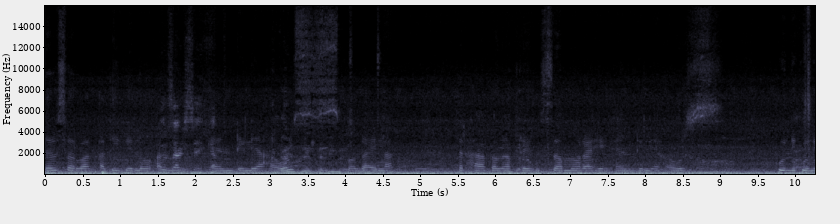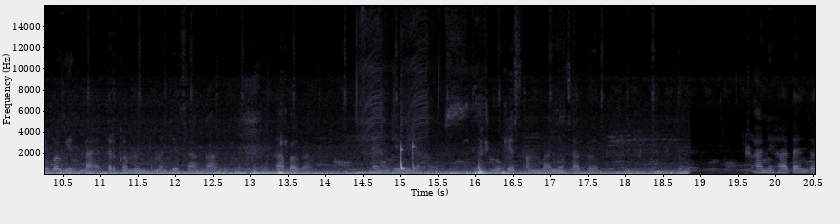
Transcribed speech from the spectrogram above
तर सर्वात आधी गेलो आम्ही अँटेलिया हाऊस बघायला. तर हा बघा फ्रेंड्स समोर आहे अँटेलिया हाऊस कोणी कोणी बघितला आहे तर कमेंटमध्ये सांगा. हा बघा अँटेलिया हाऊस मुकेश अंबानीचा घर. आणि हा त्यांचा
